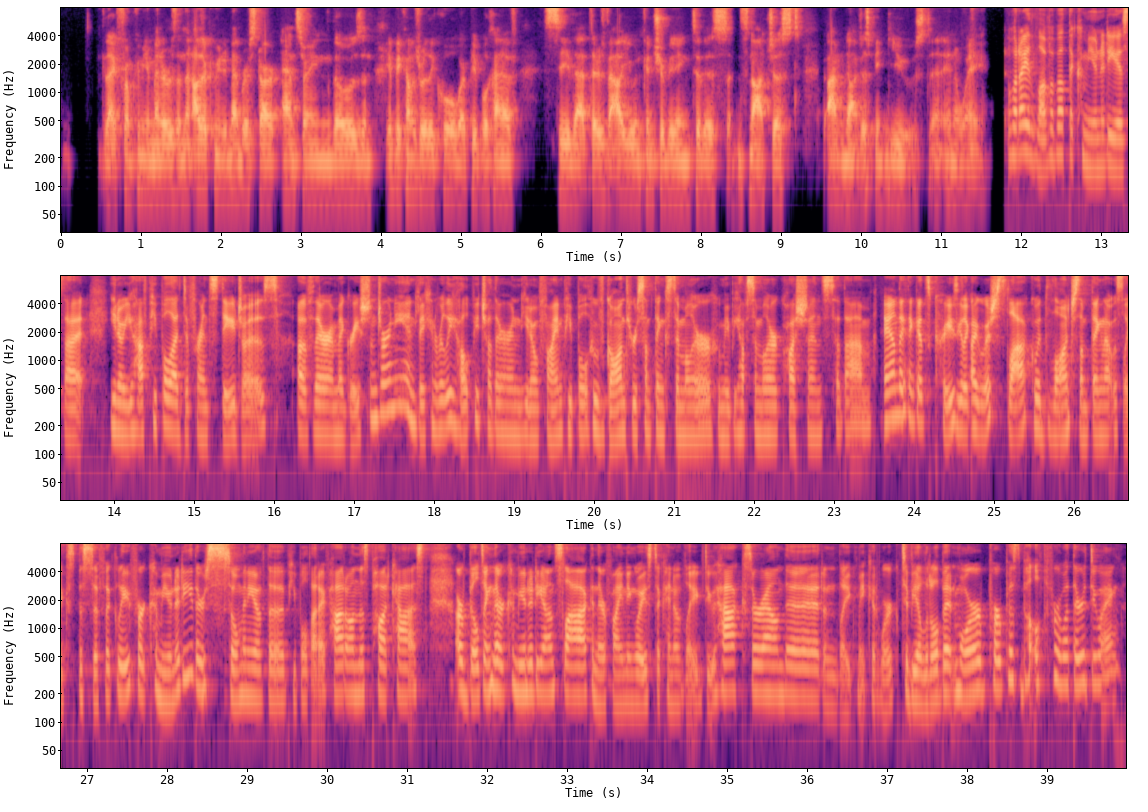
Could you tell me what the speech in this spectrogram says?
like from community members and then other community members start answering those and it becomes really cool where people kind of see that there's value in contributing to this. It's not just I'm not just being used in, a way. What I love about the community is that, you know, you have people at different stages of their immigration journey and they can really help each other and, you know, find people who've gone through something similar, who maybe have similar questions to them. And I think it's crazy. Like, I wish Slack would launch something that was like specifically for community. There's so many of the people that I've had on this podcast are building their community on Slack and they're finding ways to kind of like do hacks around it and like make it work to be a little bit more purpose built for what they're doing.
